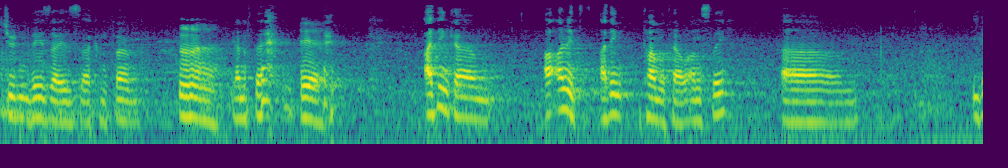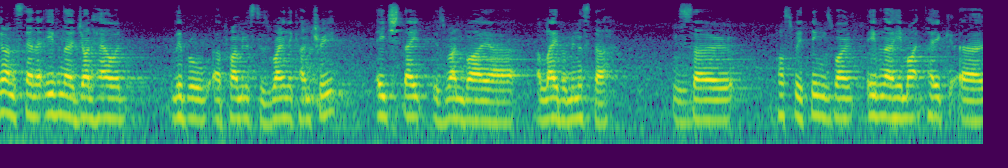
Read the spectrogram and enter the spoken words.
student visa is uh, confirmed. You understand? yeah. I think um, I, only I think time will tell. Honestly, um, you got to understand that even though John Howard, Liberal uh, Prime Minister, is running the country, each state is run by uh, a Labor minister. So possibly things won't. Even though he might take uh,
